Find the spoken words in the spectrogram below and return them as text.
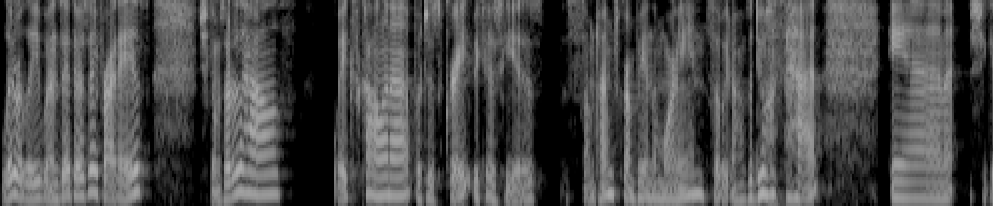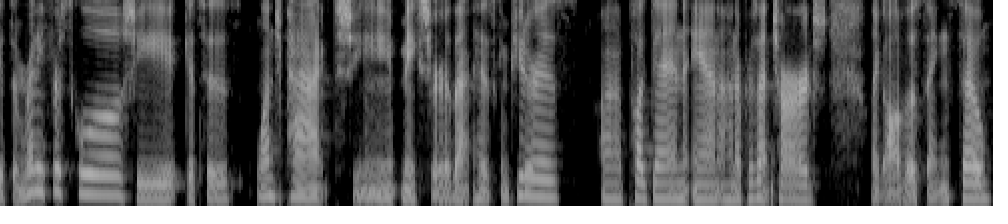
literally Wednesday, Thursday, Fridays, she comes over to the house, wakes Colin up, which is great because he is sometimes grumpy in the morning. So we don't have to deal with that and she gets him ready for school. She gets his lunch packed. She makes sure that his computer is uh, plugged in and 100% charged, like all of those things. So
